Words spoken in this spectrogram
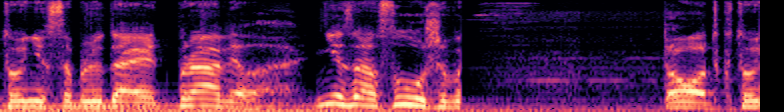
Кто не соблюдает правила, не заслуживает... Тот, кто...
